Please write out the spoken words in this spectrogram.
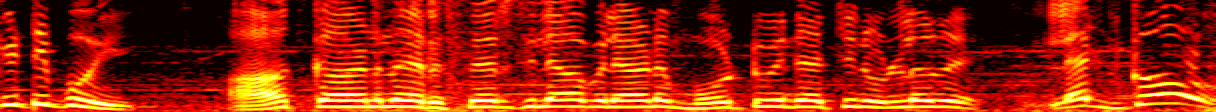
കിട്ടിപ്പോയി. ആ കാണുന്ന റിസർച്ച് ലാബിലാണ് മോട്ടുവിന്റെ അച്ഛൻ ഉള്ളത്. Let's go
